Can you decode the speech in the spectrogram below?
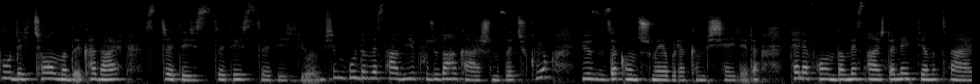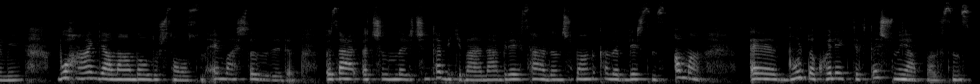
burada hiç olmadığı kadar strateji, strateji, strateji diyorum. Şimdi burada mesela bir ipucu daha karşımıza çıkıyor. Yüz yüze konuşmaya bırakın bir şeyleri. Telefonda, mesajda net yanıt vermeyin. Bu hangi alanda olursa olsun. En başta da dedim. Özel açılımlar için tabii ki benden bireysel danışmanlık alabilirsiniz. Ama burada kolektifte şunu yapmalısınız.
